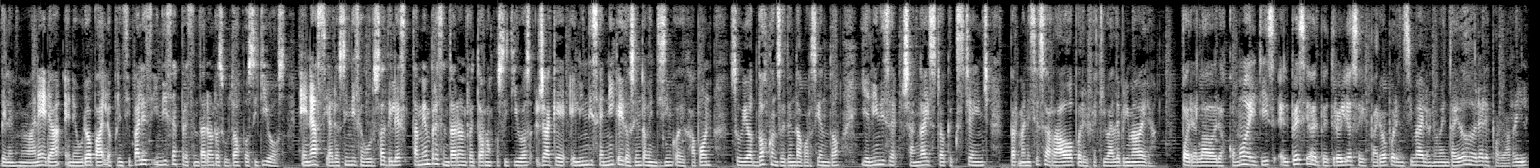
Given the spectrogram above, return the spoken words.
De la misma manera, en Europa los principales índices presentaron resultados positivos. En Asia los índices bursátiles también presentaron retornos positivos, ya que el índice Nikkei 225 de Japón subió 2,70% y el índice Shanghai Stock Exchange permaneció cerrado por el Festival de Primavera. Por el lado de los commodities, el precio del petróleo se disparó por encima de los 92 dólares por barril,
